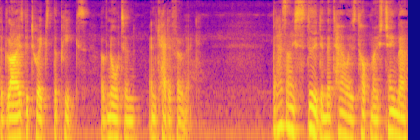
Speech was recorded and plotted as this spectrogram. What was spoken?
that lies betwixt the peaks of Noton and Kadiphonek. But as I stood in the tower's topmost chamber,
